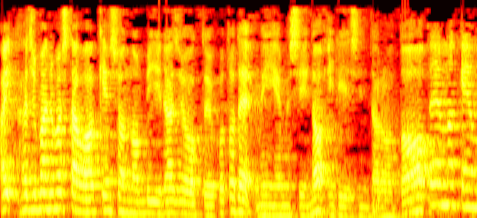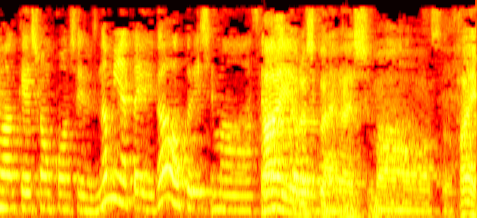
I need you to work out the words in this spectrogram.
はい、始まりました。ワーケーションのんびりラジオということで、メイン MC の入江慎太郎と、富山県ワーケーションコンシェルジュの宮田由里がお送りします。はい、よろしくお願いします。はい。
